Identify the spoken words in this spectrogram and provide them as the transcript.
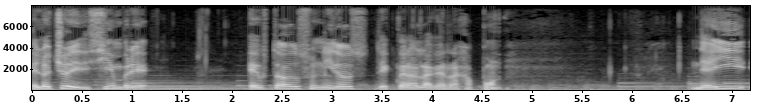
El 8 de diciembre Estados Unidos declara la guerra a Japón. De ahí,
